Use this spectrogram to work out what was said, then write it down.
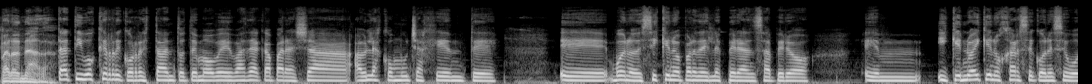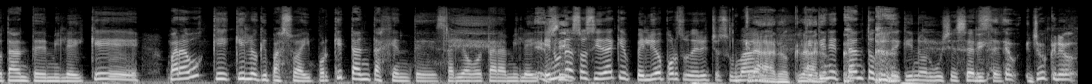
Para nada. Tati, vos que recorres tanto, te moves, vas de acá para allá, hablas con mucha gente. Eh, bueno, decís que no perdés la esperanza, pero. em, y que no hay que enojarse con ese votante de Milei. ¿Qué, para vos, qué, qué es lo que pasó ahí? ¿Por qué tanta gente salió a votar a Milei? Eh, En sí. una sociedad que peleó por sus derechos humanos, Claro, claro. que tiene tanto de que enorgullecerse. Fíjate, Yo creo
